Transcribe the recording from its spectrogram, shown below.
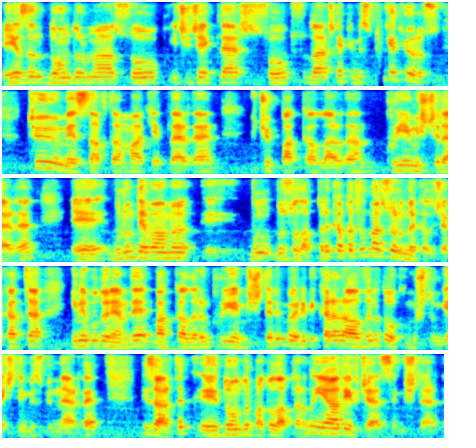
E yazın dondurma, soğuk içecekler, soğuk sular hepimiz tüketiyoruz tüm esnaftan, marketlerden, küçük bakkallardan, kuru yemişçilerden e, bunun devamı e, bu buzdolapları kapatılmak zorunda kalacak. Hatta yine bu dönemde bakkalların, kuru yemişçilerin böyle bir karar aldığını da okumuştum geçtiğimiz günlerde. Biz artık e, dondurma dolaplarını iade edeceğiz demişlerdi.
